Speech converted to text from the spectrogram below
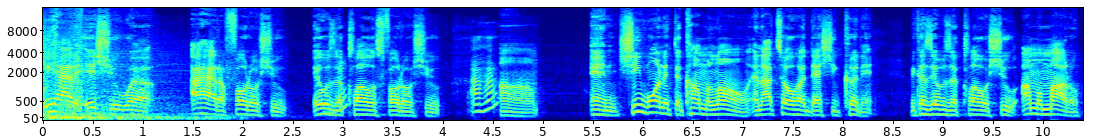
We had an issue where I had a photo shoot. It was a closed photo shoot. Uh-huh. Um, and she wanted to come along, and I told her that she couldn't because it was a closed shoot. I'm a model.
